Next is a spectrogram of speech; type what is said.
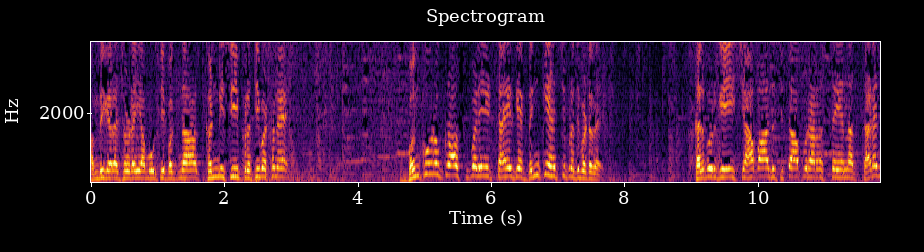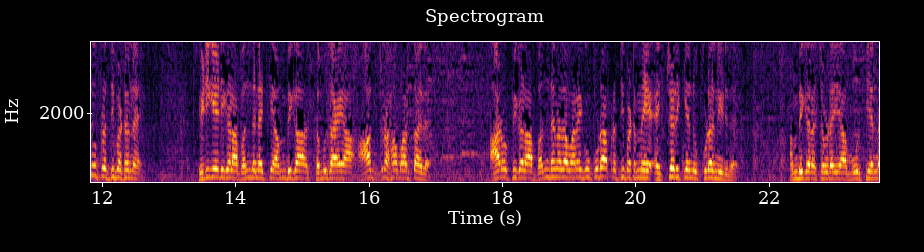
ಅಂಬಿಗರ ಚೌಡಯ್ಯ ಮೂರ್ತಿ ಭಗ್ನ ಖಂಡಿಸಿ ಪ್ರತಿಭಟನೆ. ಬಂಕೂರು ಕ್ರಾಸ್ ಬಳಿ ಟೈರ್ಗೆ ಬೆಂಕಿ ಹಚ್ಚಿ ಪ್ರತಿಭಟನೆ. ಕಲಬುರಗಿ ಶಹಾಬಾದ್ ಚಿತ್ತಾಪುರ ರಸ್ತೆಯನ್ನ ತಡೆದು ಪ್ರತಿಭಟನೆ. ಹಿಡಿಗೇಡಿಗಳ ಬಂಧನಕ್ಕೆ ಅಂಬಿಗ ಸಮುದಾಯ ಆಗ್ರಹ ಮಾಡ್ತಾ ಇದೆ. ಆರೋಪಿಗಳ ಬಂಧನದವರೆಗೂ ಕೂಡ ಪ್ರತಿಭಟನೆ ಎಚ್ಚರಿಕೆಯನ್ನು ಕೂಡ ನೀಡಿದೆ. ಅಂಬಿಗರ ಚೌಡಯ್ಯ ಮೂರ್ತಿಯನ್ನ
